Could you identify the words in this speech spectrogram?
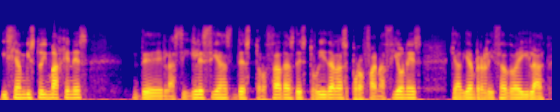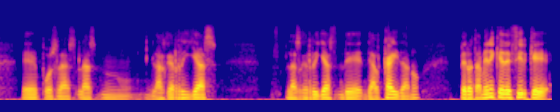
y se han visto imágenes de las iglesias destrozadas, destruidas, las profanaciones que habían realizado ahí eh, pues las, las, mm, las, guerrillas, las guerrillas de, de Al-Qaeda, ¿no? Pero también hay que decir que,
